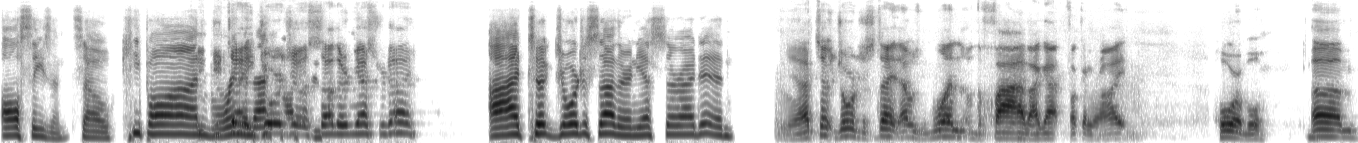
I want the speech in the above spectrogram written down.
all season. So keep on Did you take. Georgia up. Southern yesterday? I took Georgia Southern. Yes, sir, I did. Yeah, I took Georgia State. That was one of the five I got fucking right. Horrible. Um,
